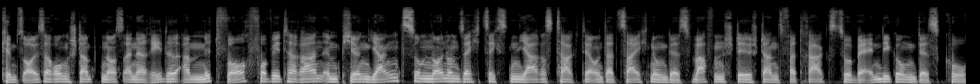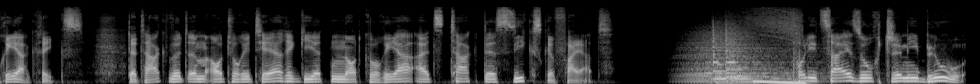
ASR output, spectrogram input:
Kims Äußerungen stammten aus einer Rede am Mittwoch vor Veteranen in Pyongyang zum 69. Jahrestag der Unterzeichnung des Waffenstillstandsvertrags zur Beendigung des Koreakriegs. Der Tag wird im autoritär regierten Nordkorea als Tag des Siegs gefeiert. Polizei sucht Jimmy Blue.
